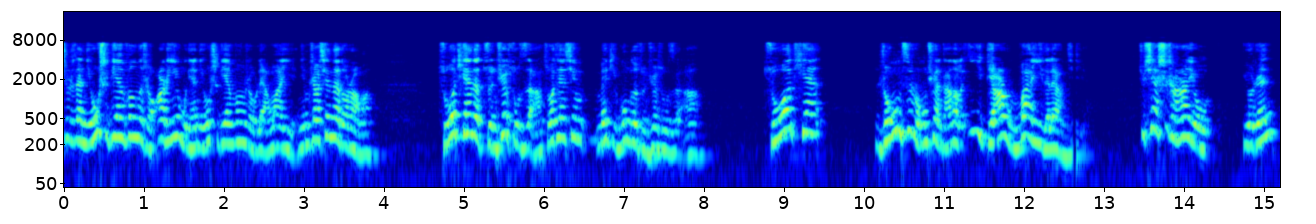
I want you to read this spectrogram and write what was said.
就是在牛市巅峰的时候，二零一五年牛市巅峰的时候两万亿，你们知道现在多少吗？昨天的准确数字啊，昨天新媒体公布的准确数字啊，昨天融资融券达到了一点五万亿的量级，就现在市场上有有人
